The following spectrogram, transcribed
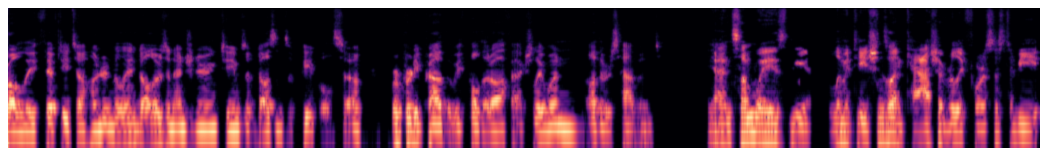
probably 50 to 100 million dollars in engineering teams of dozens of people. So we're pretty proud that we've pulled it off actually when others haven't. Yeah, in some ways, the limitations on cash have really forced us to be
